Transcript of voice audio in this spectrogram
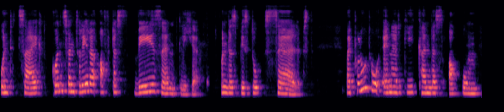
und zeigt, konzentriere auf das Wesentliche und das bist du selbst. Bei Pluto-Energie kann das auch um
